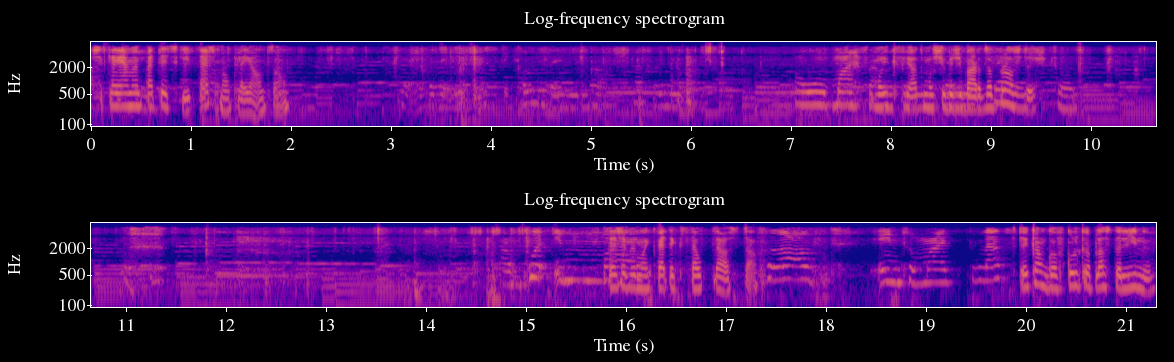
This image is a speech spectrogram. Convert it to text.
Przyklejamy patyczki taśmą klejącą. Mój kwiat musi być bardzo prosty. Chcę, żeby mój kwiatek stał prosto. Wtykam go w kulkę plasteliny.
